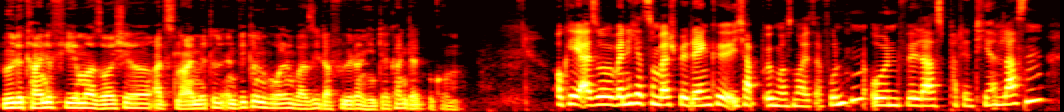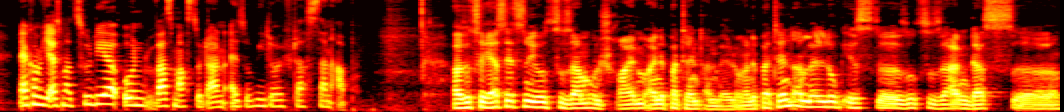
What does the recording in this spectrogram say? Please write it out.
würde keine Firma solche Arzneimittel entwickeln wollen, weil sie dafür dann hinterher kein Geld bekommen. Okay, also wenn ich jetzt zum Beispiel denke, ich habe irgendwas Neues erfunden und will das patentieren lassen, dann komme ich erstmal zu dir und was machst du dann? Also wie läuft das dann ab? Also zuerst setzen wir uns zusammen und schreiben eine Patentanmeldung. Eine Patentanmeldung ist äh, sozusagen das äh,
